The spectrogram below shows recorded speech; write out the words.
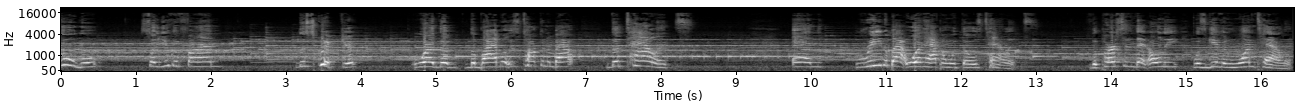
Google so you can find the scripture where the, the Bible is talking about the talents and read about what happened with those talents. The person that only was given one talent,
